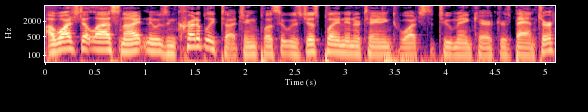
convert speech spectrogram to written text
I watched it last night and it was incredibly touching. Plus, it was just plain entertaining to watch the two main characters banter.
